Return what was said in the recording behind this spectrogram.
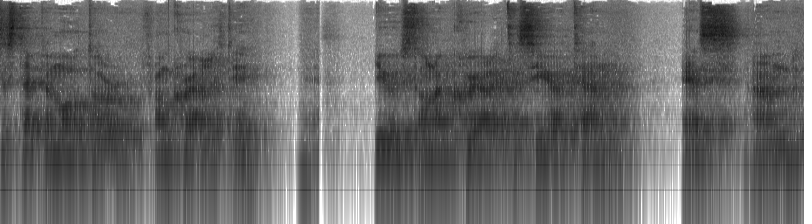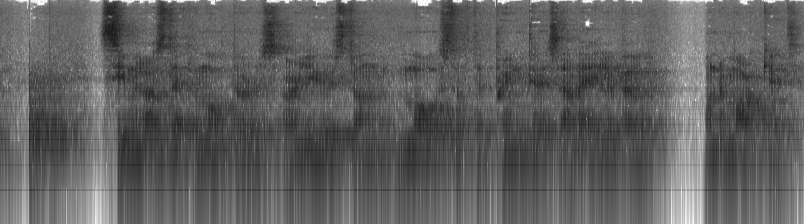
is a stepper motor from Creality, used on a Creality CR10S and similar stepper motors are used on most of the printers available on the market.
